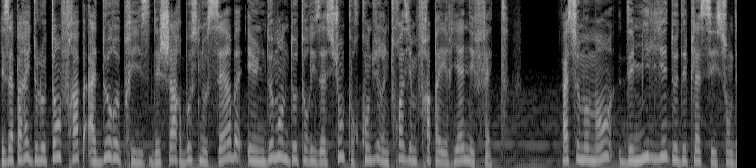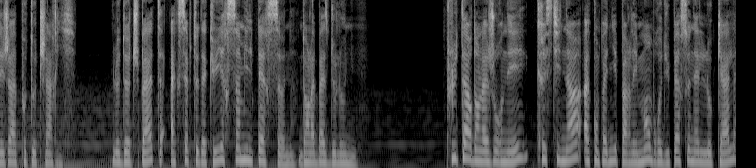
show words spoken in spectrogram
les appareils de l'OTAN frappent à deux reprises des chars bosno-serbes et une demande d'autorisation pour conduire une troisième frappe aérienne est faite. À ce moment, des milliers de déplacés sont déjà à Potocari. Le Dutchbat accepte d'accueillir 5000 personnes dans la base de l'ONU. Plus tard dans la journée, Christina, accompagnée par les membres du personnel local,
